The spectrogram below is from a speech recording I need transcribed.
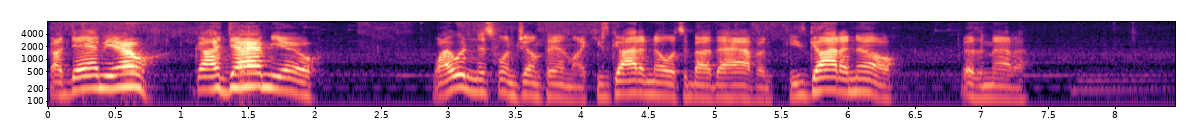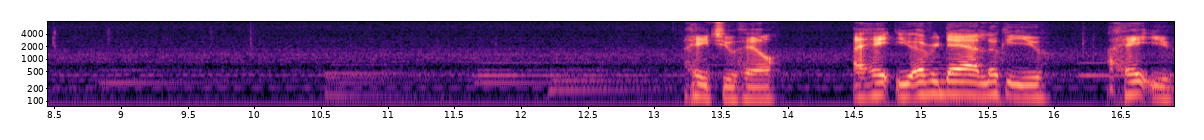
God damn you! God damn you! Why wouldn't this one jump in? Like, he's got to know what's about to happen. He's got to know. Doesn't matter. I hate you, Hill. I hate you. Every day I look at you, I hate you.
